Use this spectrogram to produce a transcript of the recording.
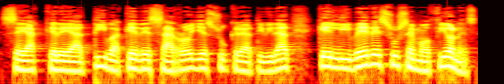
sea creativa, que desarrolle su creatividad, que libere sus emociones.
